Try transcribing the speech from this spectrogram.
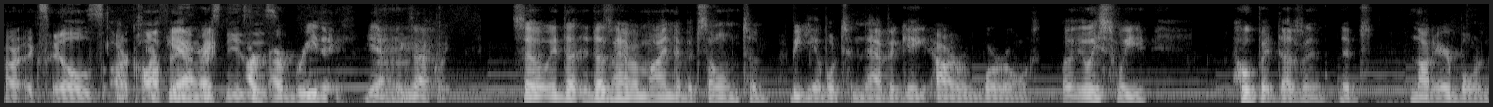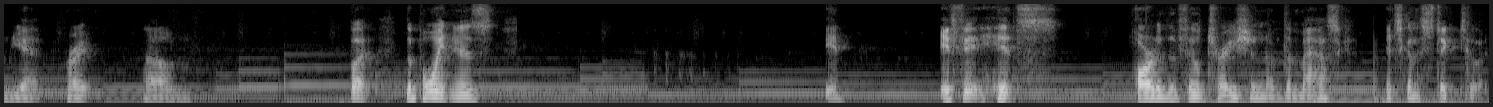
our exhales, our coughing, yeah, our sneezes. our, our breathing. Yeah, Mhm. exactly. So it, do, it doesn't have a mind of its own to be able to navigate our world. At least we hope it doesn't. It's not airborne yet, right? Um, but the point is, it if it hits part of the filtration of the mask, it's going to stick to it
